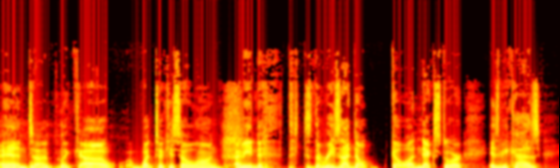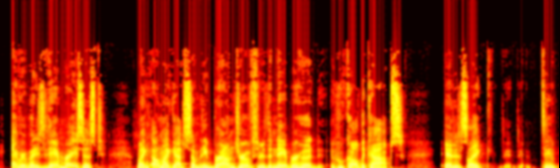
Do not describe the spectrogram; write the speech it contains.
And uh, like, uh, what took you so long? I mean, the reason I don't go on Nextdoor is because everybody's a damn racist. Like, oh my god, somebody brown drove through the neighborhood. Who called the cops? And it's like, dude,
